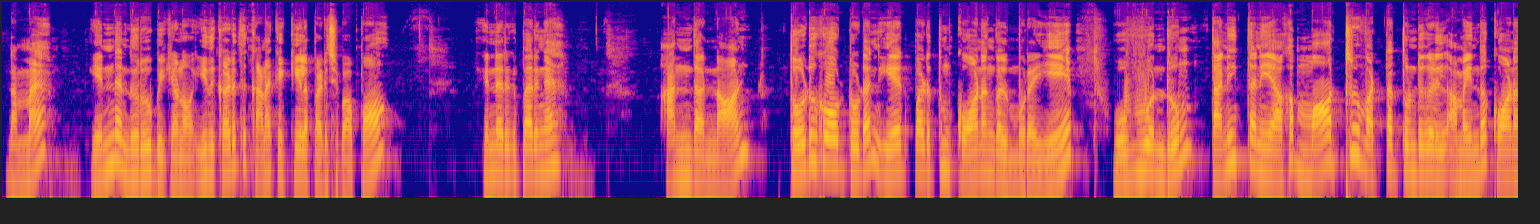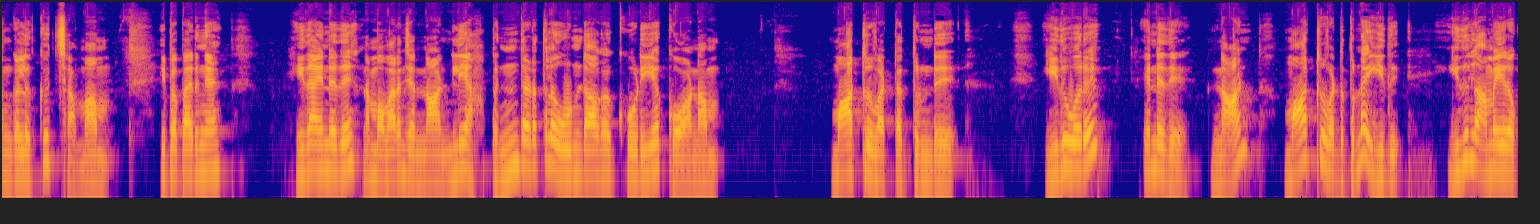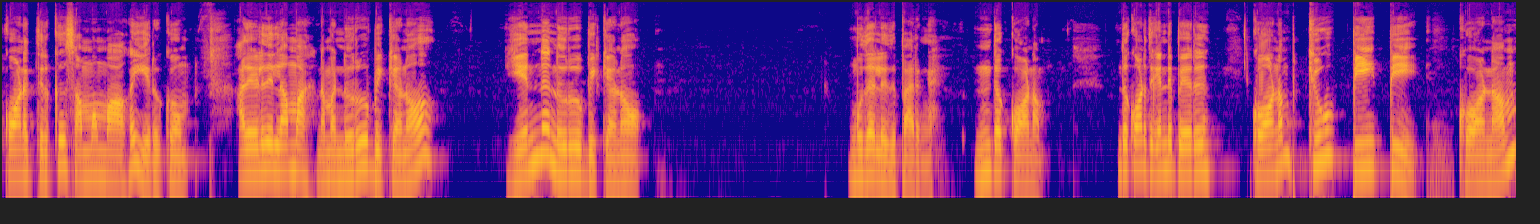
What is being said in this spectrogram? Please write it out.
நம்ம என்ன நிரூபிக்கணும்? இதுக்கு அடுத்து கணக்கை கீழே படித்து பார்ப்போம். என்ன இருக்குது பாருங்க? அந்த நான் தொடுகோட்டுடன் ஏற்படுத்தும் கோணங்கள் முறையே ஒவ்வொன்றும் தனித்தனியாக மாற்று வட்டத்துண்டுகளில் அமைந்த கோணங்களுக்கு சமம். இப்போ பாருங்க இதான் என்னது? நம்ம வரைஞ்ச நான் இல்லையா? அப்போ இந்த இடத்துல உண்டாகக்கூடிய கோணம் மாற்று வட்டத்துண்டு இது ஒரு என்னது? நான் மாற்று வட்டத்துண்டா இது. இதில் அமைகிற கோணத்திற்கு சமமாக இருக்கும். அது எழுதிடலாமா? நம்ம நிரூபிக்கணும். என்ன நிரூபிக்கணும்? முதல் இது பாருங்கள் இந்த கோணம். இந்த கோணத்துக்கு என்ன பேர்? கோணம் QPP கோணம்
